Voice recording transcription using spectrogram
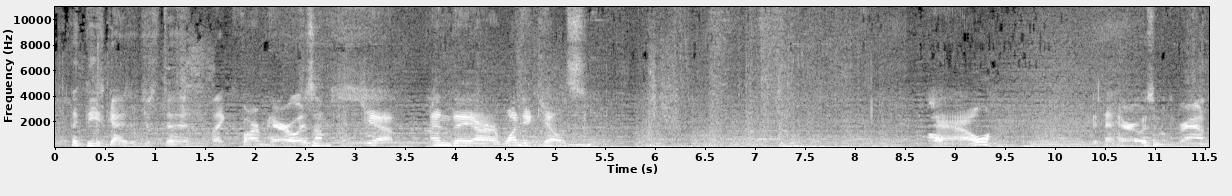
I think these guys are just uh, like farm heroism. Yeah, and they are one-hit kills. Oh. Now, Get that heroism on the ground.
